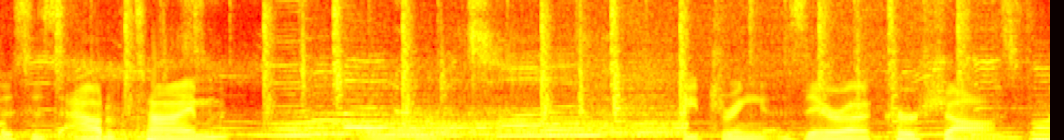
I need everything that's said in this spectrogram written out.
This is Out of Time featuring Zara Kershaw.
